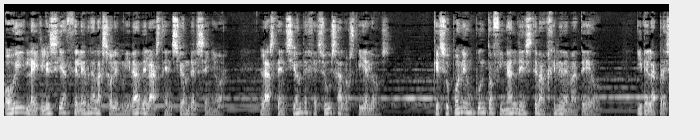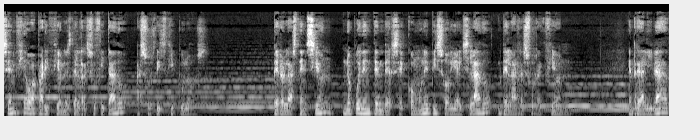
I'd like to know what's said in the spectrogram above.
Hoy la Iglesia celebra la solemnidad de la ascensión del Señor, la ascensión de Jesús a los cielos, que supone un punto final de este Evangelio de Mateo y de la presencia o apariciones del resucitado a sus discípulos. Pero la ascensión no puede entenderse como un episodio aislado de la resurrección. En realidad,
